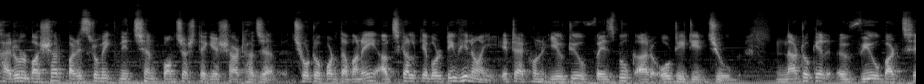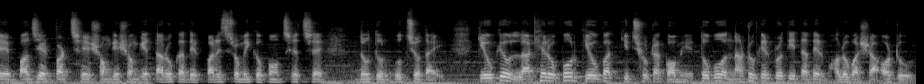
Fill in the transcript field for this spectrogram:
খায়রুল বাসার পারিশ্রমিক নিচ্ছেন পঞ্চাশ থেকে ষাট হাজার। ছোট পর্দা মানেই আজকাল কেবল টিভি নয়, এটা এখন ইউটিউব, ফেসবুক আর ওটিটির যুগ। নাটকের ভিউ বাড়ছে বাজেট বাড়ছে, সঙ্গে সঙ্গে তারকাদের পারিশ্রমিকও পৌঁছেছে নতুন উচ্চতায়। কেউ কেউ লাখের ওপর, কেউ বা কিছুটা কমে, তবুও নাটকের প্রতি তাদের ভালোবাসা অটুট।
